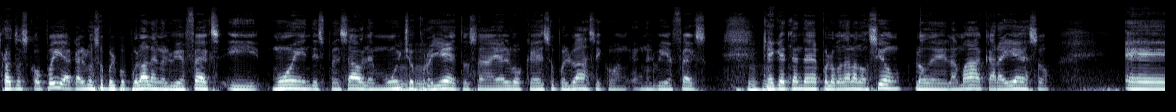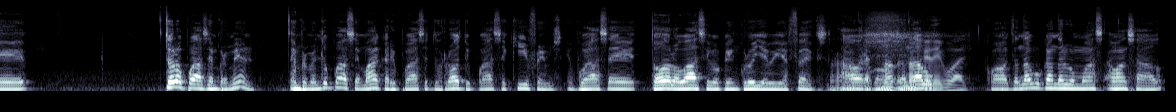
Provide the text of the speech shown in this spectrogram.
rotoscopía, que es algo súper popular en el VFX y muy indispensable en muchos proyectos. O sea, hay algo que es súper básico en, en el VFX, que hay que entender por lo menos la noción, lo de la máscara y eso. Eh, tú lo puedes hacer en Premiere. En Premiere tú puedes hacer máscara y puedes hacer tu roto y puedes hacer keyframes y puedes hacer todo lo básico que incluye VFX. Pero Ahora, cuando no, andas cuando tú andas buscando algo más avanzado,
